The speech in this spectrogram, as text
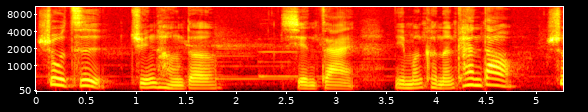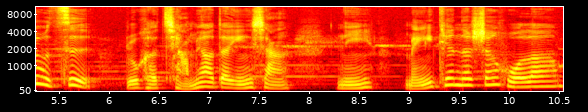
数字均衡的。现在你们可能看到数字如何巧妙地影响你每一天的生活了。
